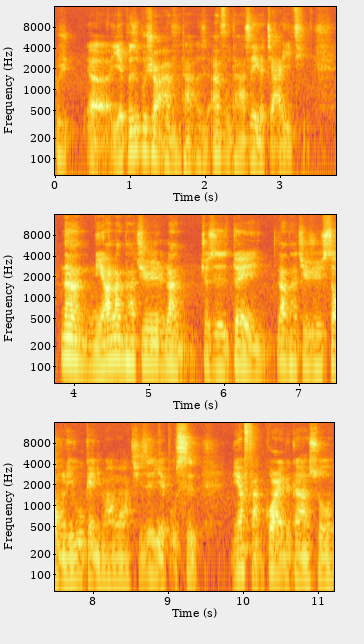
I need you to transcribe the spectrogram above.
不需呃，也不是不需要安抚他，而是安抚他是一个假议题。那你要让他继续让，就是对，让他继续送礼物给你妈妈，其实也不是。你要反过来的跟他说。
